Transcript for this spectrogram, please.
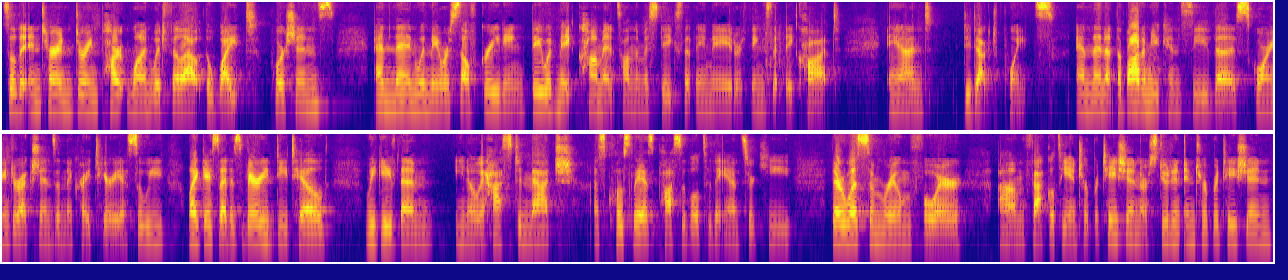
So the intern during part one would fill out the white portions, and then when they were self-grading, they would make comments on the mistakes that they made or things that they caught and deduct points. And then at the bottom, you can see the scoring directions and the criteria. So we, like I said, it's very detailed. We gave them you know, it has to match as closely as possible to the answer key. There was some room for um, faculty interpretation or student interpretation.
